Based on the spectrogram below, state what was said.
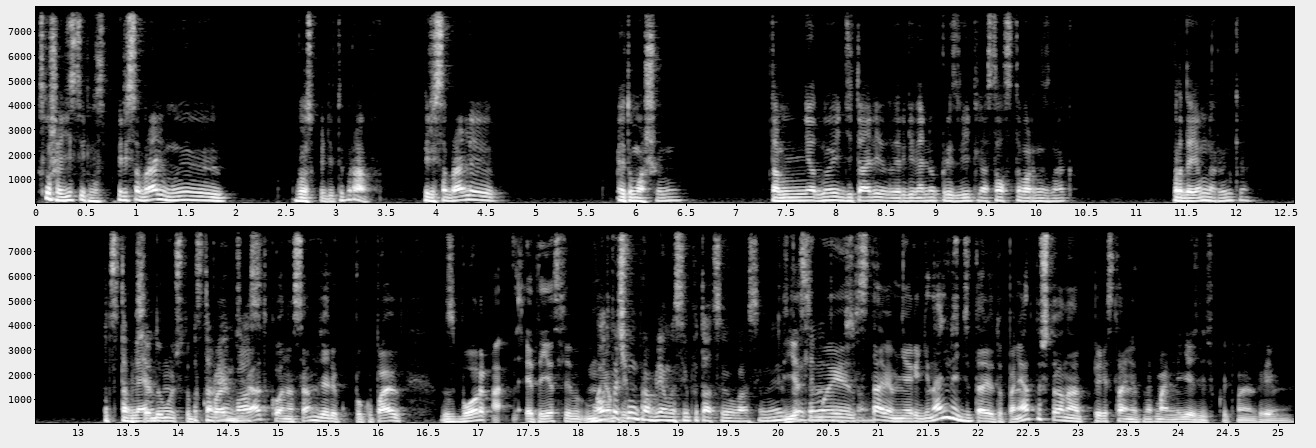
Слушай, а действительно, пересобрали мы... Господи, ты прав. Пересобрали эту машину. Там ни одной детали оригинального производителя. Остался товарный знак. Продаем на рынке. Подставляем. Все думают, что покупают девятку, а на самом деле покупают сбор. А, это если... Вот почему проблемы с репутацией у вас. Именно если мы ставим не оригинальные детали, то понятно, что она перестанет нормально ездить в какой-то момент времени.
